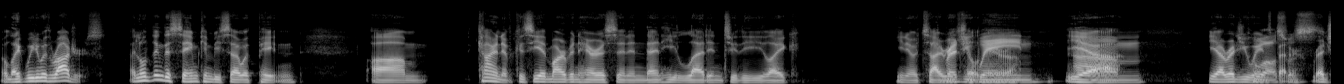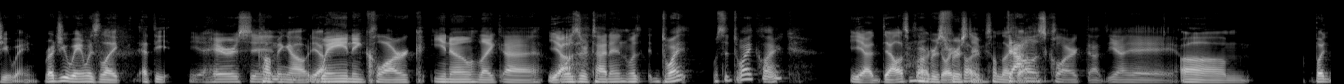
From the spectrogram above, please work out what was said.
like we did with Rodgers. I don't think the same can be said with Peyton. Um, kind of because he had Marvin Harrison, and then he led into the like, you know, Tyree Reggie Wayne. Era. Yeah. Um, yeah, Reggie Who Wayne's better. Was... Reggie Wayne. Reggie Wayne was like at the yeah Harrison coming out. Yeah, Wayne and Clark. You know, like uh, yeah. was their tight end? Was Dwight? Was it Dwight Clark? Yeah, Dallas Clark. his Dwight first Clark, name. Something like Dallas that. Clark. That yeah, yeah, yeah, yeah. Um, but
